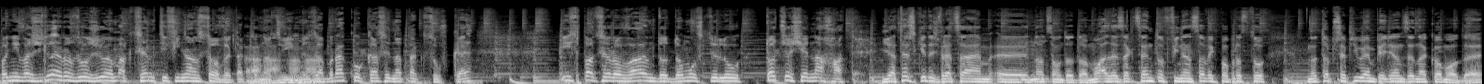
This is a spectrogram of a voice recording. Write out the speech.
ponieważ źle rozłożyłem akcenty finansowe, tak to Aha, nazwijmy, aha. zabrakło kasy na taksówkę i spacerowałem do domu w stylu toczę się na chatę. Ja też kiedyś wracałem e, nocą do domu, ale z akcentów finansowych po prostu, no to przepiłem pieniądze na komodę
